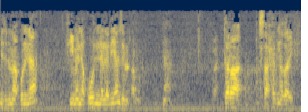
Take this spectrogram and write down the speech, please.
مثل ما قلنا في من يقول إن الذي ينزل الأمر. نعم. ترى صاحبنا ضعيف.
